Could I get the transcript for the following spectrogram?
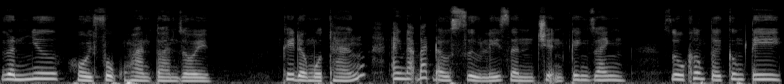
gần như hồi phục hoàn toàn rồi. Khi được một tháng, anh đã bắt đầu xử lý dần chuyện kinh doanh. dù không tới công ty,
